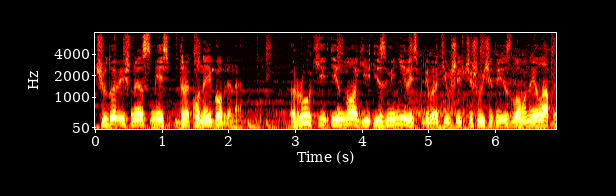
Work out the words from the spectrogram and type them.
Чудовищная смесь дракона и гоблина. Руки и ноги изменились, превратившись в чешуйчатые изломанные лапы.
